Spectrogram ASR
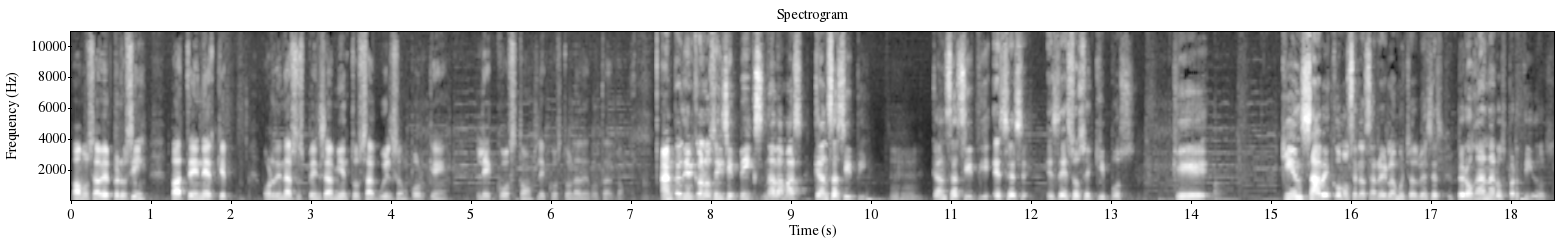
vamos a ver, pero sí, va a tener que ordenar sus pensamientos Zach Wilson porque le costó, le costó la derrota. del domingo. Antes de ir con los Easy Picks, nada más, Kansas City. Kansas City es, ese- es de esos equipos que quién sabe cómo se las arregla muchas veces, pero gana los partidos.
